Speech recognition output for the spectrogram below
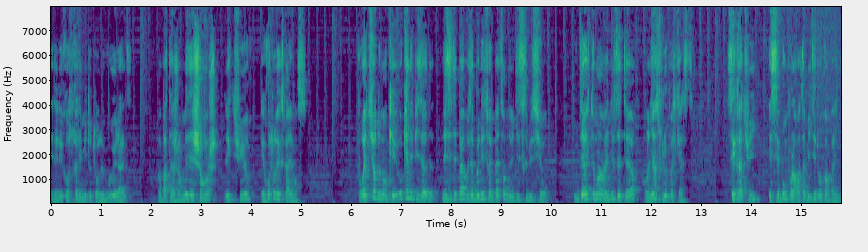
est de déconstruire les mythes autour de Google Ads en partageant mes échanges, lectures et retours d'expérience. Pour être sûr de manquer aucun épisode, n'hésitez pas à vous abonner sur les plateformes de distribution ou directement à ma newsletter en lien sous le podcast. C'est gratuit et c'est bon pour la rentabilité de vos campagnes.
